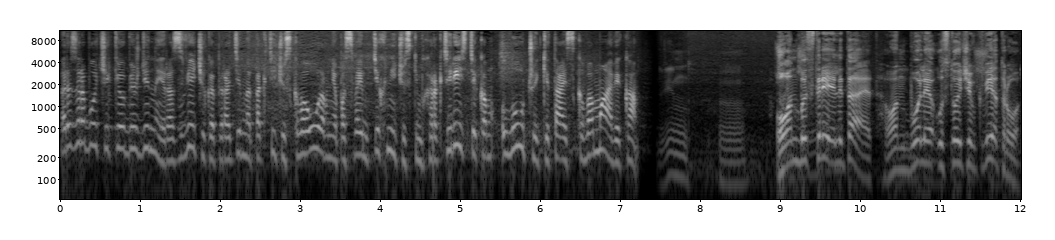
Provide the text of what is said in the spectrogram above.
Разработчики убеждены, разведчик оперативно-тактического уровня по своим техническим характеристикам лучше китайского «Мавика». Он быстрее летает, он более устойчив к ветру,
